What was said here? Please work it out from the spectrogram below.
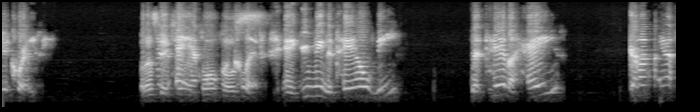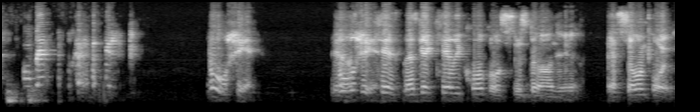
shit crazy. but let's get His Kelly off a Cuoco's. cliff. And you mean to tell me that Taylor Hayes got her ass on that? Bullshit. Yeah, let's, get, Bullshit. Let's get Kaley Cuoco's sister on here. That's so important.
